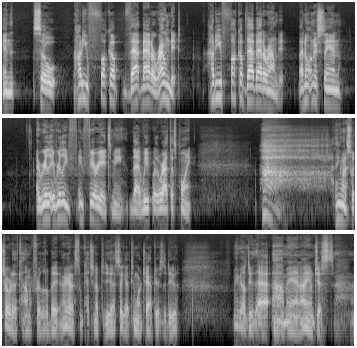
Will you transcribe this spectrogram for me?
And so, how do you fuck up that bad around it? How do you fuck up that bad around it? I don't understand. I really, it really infuriates me that we, we're at this point. I think I'm going to switch over to the comic for a little bit. I got some catching up to do. I still got two more chapters to do. maybe I'll do that. Oh man, I am just I,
